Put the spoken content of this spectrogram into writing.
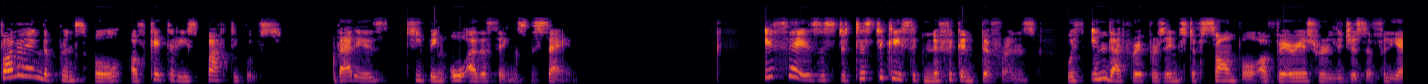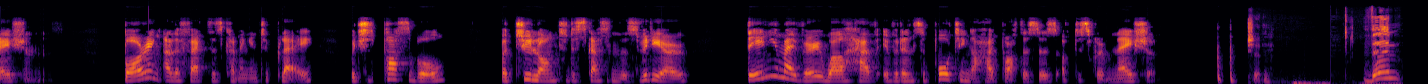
following the principle of ceteris paribus, that is, keeping all other things the same. If there is a statistically significant difference within that representative sample of various religious affiliations, barring other factors coming into play, which is possible but too long to discuss in this video, then you may very well have evidence supporting a hypothesis of discrimination. Then,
